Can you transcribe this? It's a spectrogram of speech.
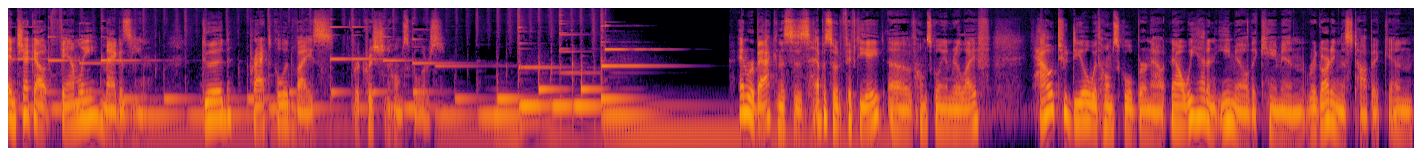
and check out Family Magazine. Good, practical advice for Christian homeschoolers. And we're back, and this is episode 58 of Homeschooling in Real Life How to Deal with Homeschool Burnout. Now, we had an email that came in regarding this topic, and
